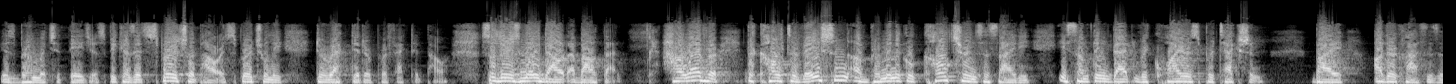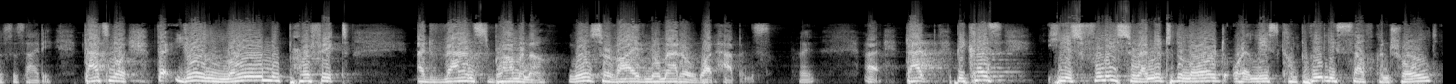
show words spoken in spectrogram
is Brahma Tejas, because it's spiritual power, spiritually directed or perfected power. So there's no doubt about that. However, the cultivation of Brahminical culture in society is something that requires protection by other classes of society. That's no, that your lone, perfect, advanced brahmana will survive no matter what happens. Right? Uh, that because he is fully surrendered to the Lord, or at least completely self-controlled.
